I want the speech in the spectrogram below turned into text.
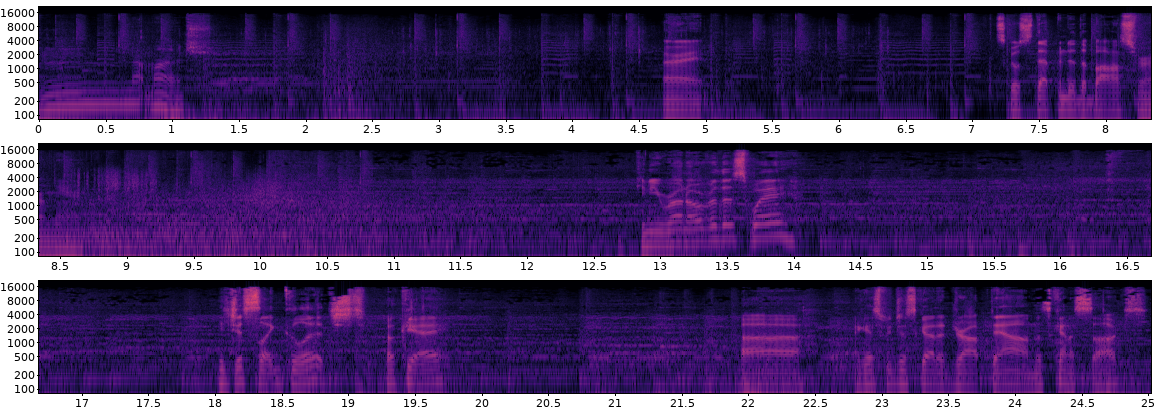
Mm, not much. All right. Let's go step into the boss room here. Can you run over this way? He's just like glitched. Okay. Uh, I guess we just gotta drop down. This kind of sucks.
